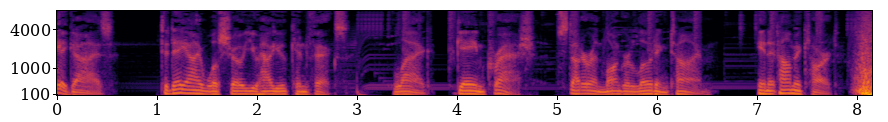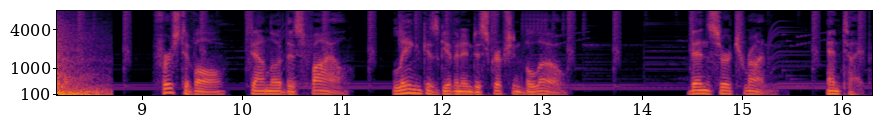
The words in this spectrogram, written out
Hey guys! Today I will show you how you can fix lag, game crash, stutter and longer loading time in Atomic Heart. First of all, download this file. Link is given in description below. Then search run and type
